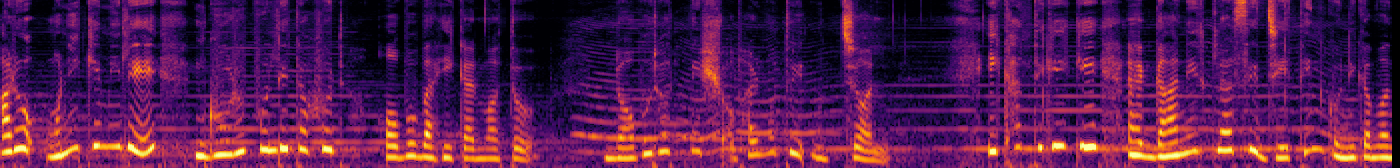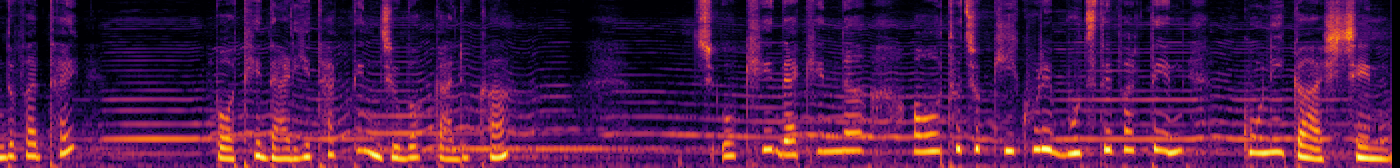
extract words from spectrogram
আরও অনেকে মিলে গুরুপল্লী তখন অববাহিকার মতো। নবরত্নের সভার মতোই উজ্জ্বল। এখান থেকেই কি গানের ক্লাসে যেতেন কণিকা বন্দ্যোপাধ্যায়? পথে দাঁড়িয়ে থাকতেন যুবক কালু খাঁ? চোখে দেখেন না, অথচ কি করে বুঝতে পারতেন কণিকা আসছেন?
